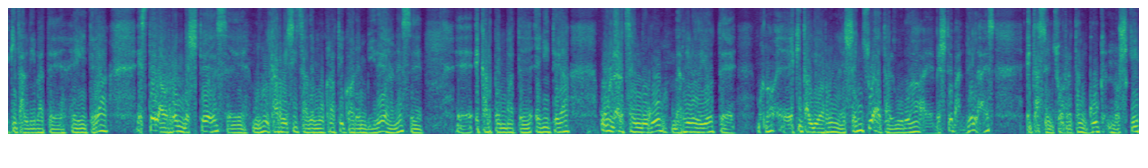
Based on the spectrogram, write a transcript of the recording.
ekitaldi bat eh, egitea, ez dela horren beste, ez, eh, bueno, bizitza demokratikoaren bidean, ez, eh, eh, ekarpen bat egitea, ulertzen dugu, berriro diote, bueno, ekitaldi horren zentzua eta helburua beste bat dela, ez, eta zentzu horretan guk noski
